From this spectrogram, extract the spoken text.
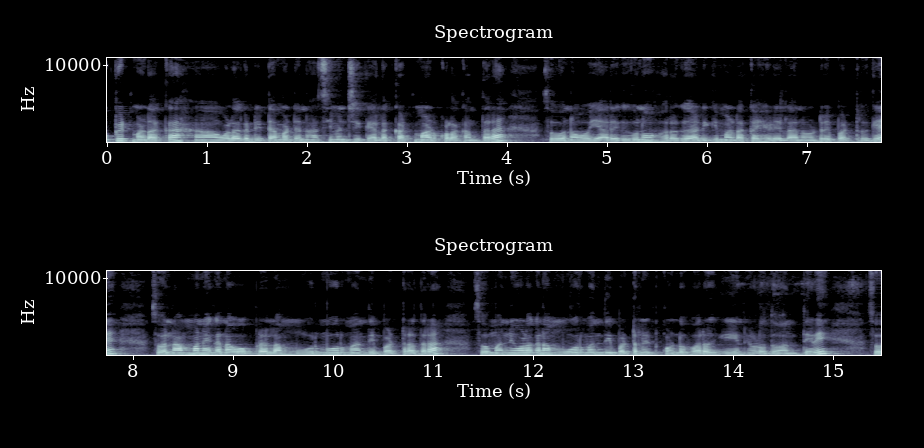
ಉಪ್ಪಿಟ್ಟು ಮಾಡಕ್ಕೆ ಉಳ್ಳಾಗಡ್ಡಿ ಟಮಾಟೆನ ಹಸಿಮೆಣ್ಸಿನ್ಕಾಯಿ ಎಲ್ಲ ಕಟ್ ಮಾಡ್ಕೊಳಕ್ಕಂತಾರೆ ಸೊ ನಾವು ಯಾರಿಗೂ ಹೊರಗೆ ಅಡುಗೆ ಮಾಡಕ್ಕೆ ಹೇಳಿಲ್ಲ ನೋಡ್ರಿ ಭಟ್ರಿಗೆ. ಸೊ ನಮ್ಮ ಮನೆಗನ ಒಬ್ರಲ್ಲ ಮೂರು ಮೂರು ಮಂದಿ ಭಟ್ರು ಅದರ. ಸೊ ಮನೆ ಒಳಗನ ಮೂರು ಮಂದಿ ಭಟ್ರನ್ನ ಇಟ್ಕೊಂಡು ಹೊರಗೆ ಏನು ಹೇಳೋದು ಅಂತೇಳಿ. ಸೊ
